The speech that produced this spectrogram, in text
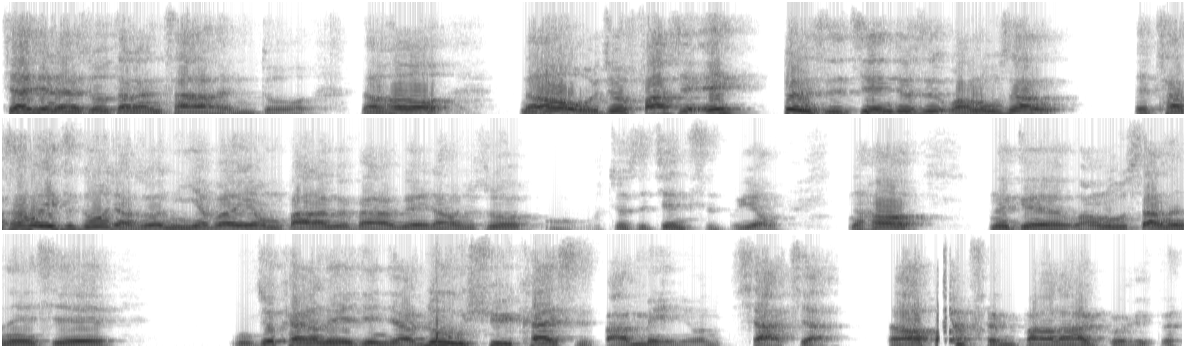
价钱来说当然差很多，然后然后我就发现哎，顿时间就是网络上哎厂商会一直跟我讲说你要不要用巴拉圭巴拉圭，然后我就说我就是坚持不用，然后那个网络上的那些你就看到那些店家陆续开始把美牛下架。然后换成巴拉圭的，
